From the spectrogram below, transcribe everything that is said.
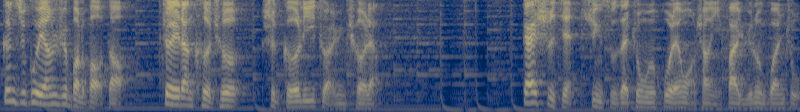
根据《贵阳日报》的报道，这一辆客车是隔离转运车辆。该事件迅速在中文互联网上引发舆论关注。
